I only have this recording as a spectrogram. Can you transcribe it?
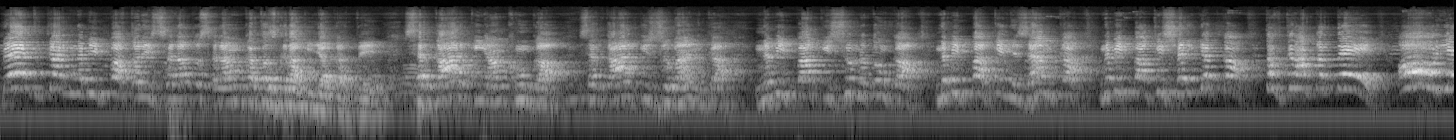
بیٹھ کر نبی پاک علیہ السلام کا تذکرہ کیا کرتے۔ سرکار کی آنکھوں کا، سرکار کی زبان کا، نبی پاک کی سنتوں کا، نبی پاک کے نظام کا، نبی پاک کی شریعت کا تذکرہ کرتے۔ اور یہ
